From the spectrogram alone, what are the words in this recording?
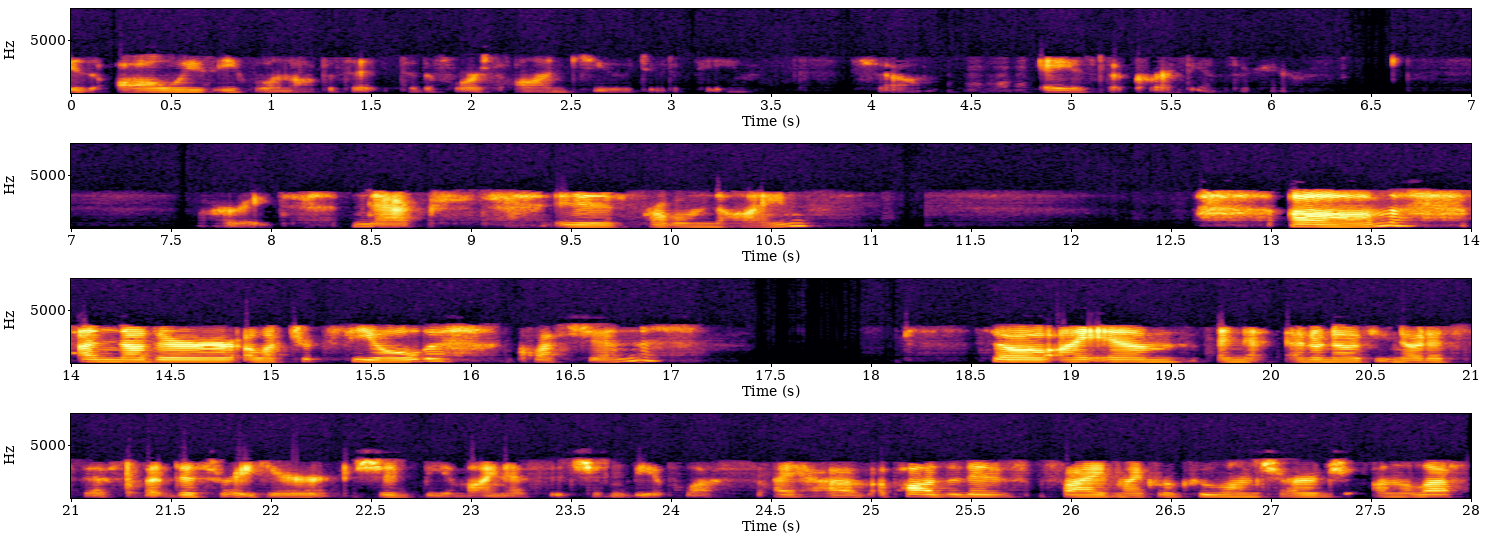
is always equal and opposite to the force on Q due to P. So A is the correct answer here. All right, next is problem nine. Um, another electric field question. So I am, and I don't know if you noticed this, but this right here should be a minus. It shouldn't be a plus. I have a positive 5 microcoulomb charge on the left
